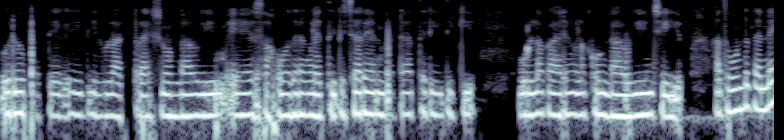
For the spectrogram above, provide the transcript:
ഒരു പ്രത്യേക രീതിയിലുള്ള അട്രാക്ഷൻ ഉണ്ടാവുകയും ഏ, സഹോദരങ്ങളെ തിരിച്ചറിയാൻ പറ്റാത്ത രീതിക്ക് ഉള്ള കാര്യങ്ങളൊക്കെ ഉണ്ടാവുകയും ചെയ്യും. അതുകൊണ്ട് തന്നെ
